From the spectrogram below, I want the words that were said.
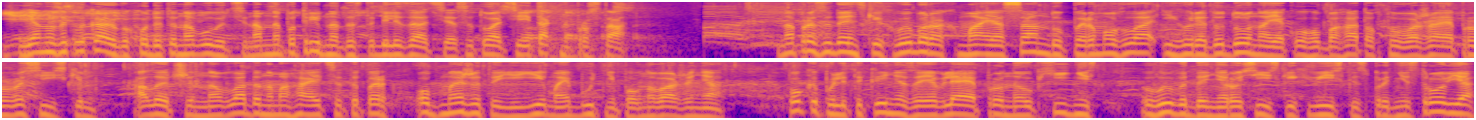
Я не закликаю виходити на вулиці. Нам не потрібна дестабілізація. Ситуація і так непроста. На президентських виборах Майя Санду перемогла Ігоря Додона, якого багато хто вважає проросійським. Але чинна влада намагається тепер обмежити її майбутні повноваження. Поки політикиня заявляє про необхідність виведення російських військ із Придністров'я,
